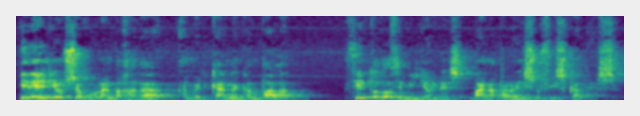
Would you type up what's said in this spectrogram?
Y de ellos, según la Embajada Americana en Kampala, 112 millones van a paraísos fiscales.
